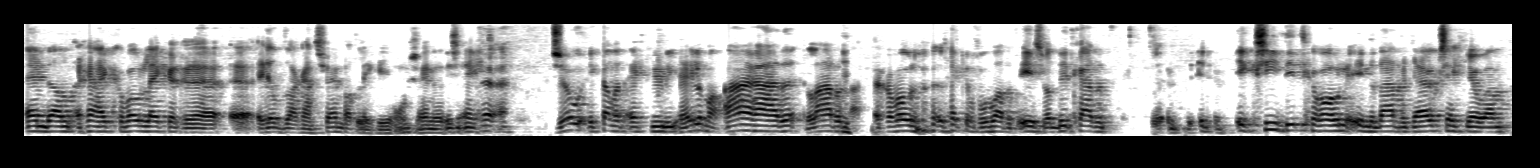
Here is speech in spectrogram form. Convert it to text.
En dan ga ik gewoon lekker uh, uh, heel de dag aan het zwembad liggen, jongens. En dat is echt ja. zo, ik kan het echt jullie helemaal aanraden. Laat het gewoon lekker voor wat het is. Want dit gaat het, ik zie dit gewoon inderdaad wat jij ook zegt, Johan.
